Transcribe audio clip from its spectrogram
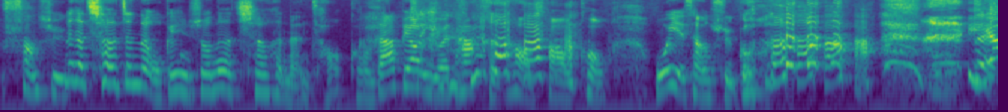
上去那个车真的，我跟你说那个车很难操控，大家不要以为它很好操控，我也上去过，一样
